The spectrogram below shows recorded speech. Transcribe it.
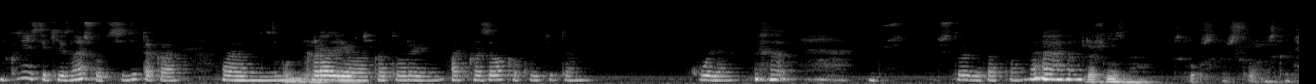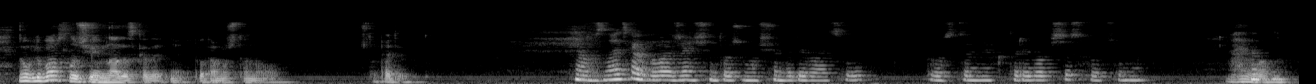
Ну, есть такие, знаешь, вот сидит такая э, королева, который отказал какой-то там Коля. Что это такое? Даже не знаю. Сложно сказать. Ну, в любом случае им надо сказать нет, потому что, ну, что поделать. А вы знаете, как бывает, женщин тоже мужчин добиваются? Просто некоторые вообще сходят с ума. Ну ладно.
